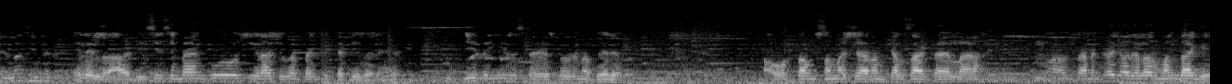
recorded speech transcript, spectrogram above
ಎಲ್ಲ change ಇಲ್ಲ ಇಲ್ಲ D C C bank Shira sugar factory ಕಟ್ಟಿ ಬೇರೆ ಇದು ಈ ಸ್ಟೋರಿನ ಬೇರೆ ಅವ್ರು ತಮ್ಮ ಸಮಸ್ಯೆ ನಮ್ಮ ಕೆಲಸ ಆಗ್ತಾ ಇಲ್ಲ. ತನಕಾಗಿ ಅವರೆಲ್ಲರೂ ಮಂದಾಗಿ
